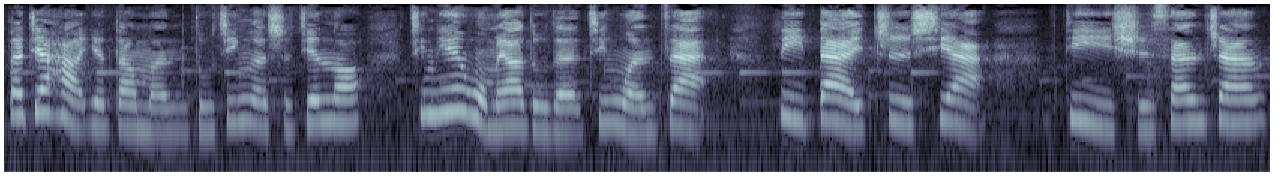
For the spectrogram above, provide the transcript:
大家好，又到我们读经的时间喽。今天我们要读的经文在《历代志下》第十三章。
